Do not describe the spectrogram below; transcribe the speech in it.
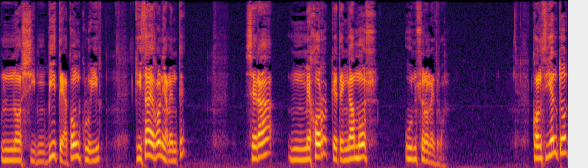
nos invite a concluir, quizá erróneamente, será mejor que tengamos un sonómetro. Consciente,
